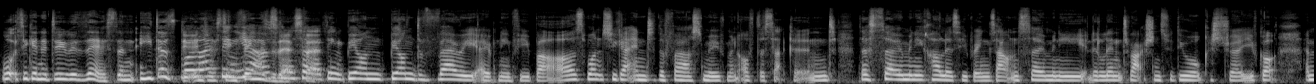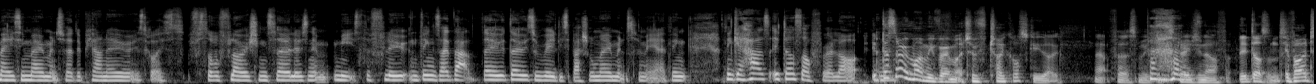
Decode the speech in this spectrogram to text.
what's he going to do with this? And he does do Well, interesting think, yeah, things was with it. But- I think beyond beyond the very opening few bars, once you get into the first movement of the second, there's so many colours he brings out and so many little interactions with the orchestra. You've got amazing moments where the piano has got its sort of flourishing solos and it meets the flute and things like that. Tho- Those are really special moments for me. I think I think it has it does offer a lot. It doesn't remind me very much of Tchaikovsky though. That first movement, strange enough. It doesn't. If I'd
